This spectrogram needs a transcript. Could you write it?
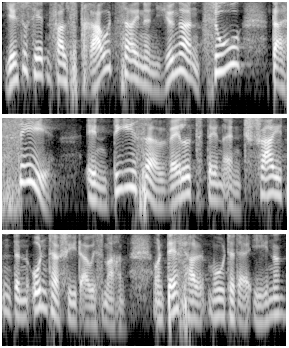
Jesus jedenfalls traut seinen Jüngern zu, dass sie in dieser Welt den entscheidenden Unterschied ausmachen. Und deshalb mutet er ihnen,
